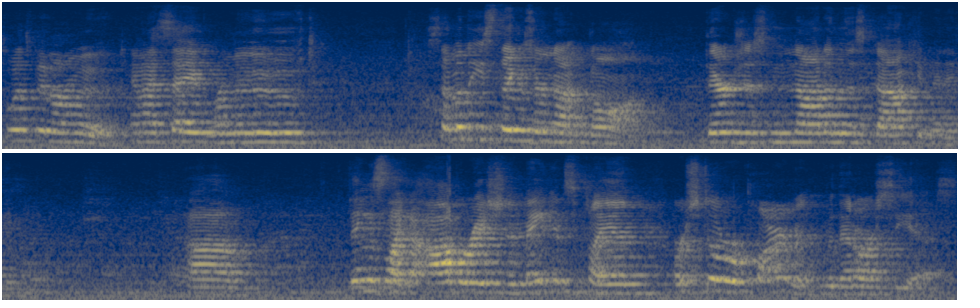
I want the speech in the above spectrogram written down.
So what's been removed? And I say removed, some of these things are not gone. They're just not in this document anymore. Um, things like an operation and maintenance plan are still a requirement within NRCS.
